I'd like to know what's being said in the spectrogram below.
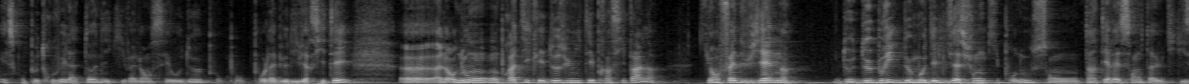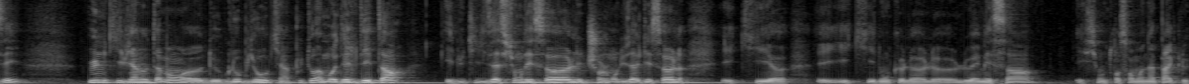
est-ce qu'on peut trouver la tonne équivalent CO2 pour, la biodiversité? Euh, Alors nous, on, pratique les deux unités principales, qui en fait viennent de deux briques de modélisation qui pour nous sont intéressantes à utiliser. Une qui vient notamment euh, de Globio, qui est plutôt un modèle d'État et d'utilisation des sols et de changement d'usage des sols, et, qui est donc le, MSA, et si on le transforme en impact, le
